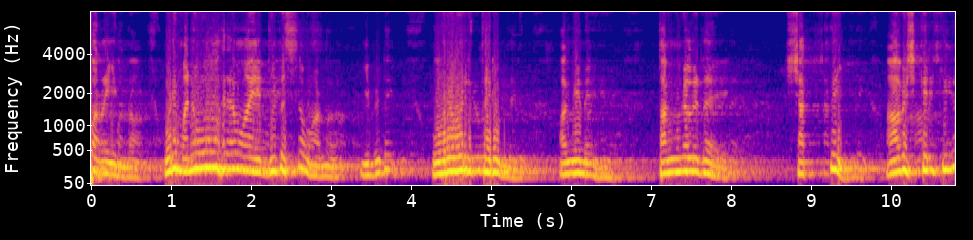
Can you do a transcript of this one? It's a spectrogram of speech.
പറയുന്ന ഒരു മനോഹരമായ ദിവസമാണ് ഇവിടെ. ഓരോരുത്തരും അങ്ങനെ തങ്ങളുടെ ശക്തി ആവിഷ്കരിക്കുക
